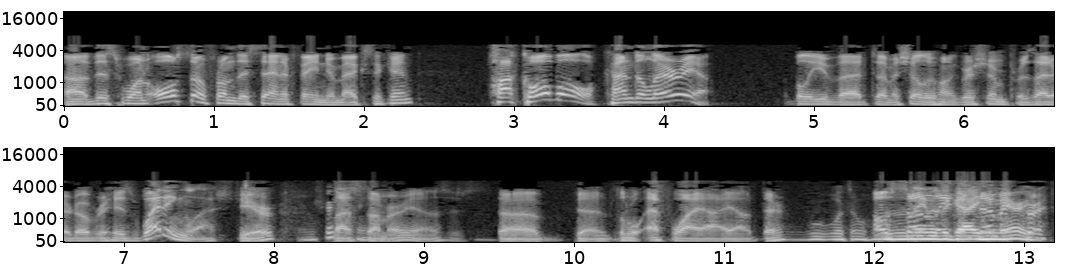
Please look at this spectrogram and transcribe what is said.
Uh, this one also from the Santa Fe, New Mexican. Jacobo Candelaria. I believe that uh, Michelle Lujan Grisham presided over his wedding last year, last summer. Yeah, this is uh, a little FYI out there. What, what Oh, was the name of the guy he married?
